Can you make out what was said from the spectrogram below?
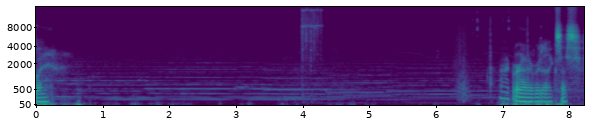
This way. Granada really likes us.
